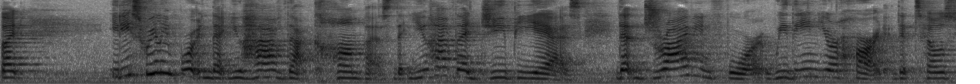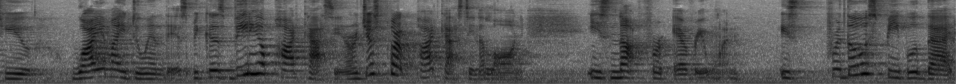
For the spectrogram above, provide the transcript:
But it is really important that you have that compass, that you have that GPS, that driving force within your heart that tells you, why am I doing this? Because video podcasting or just podcasting alone is not for everyone. It's for those people that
